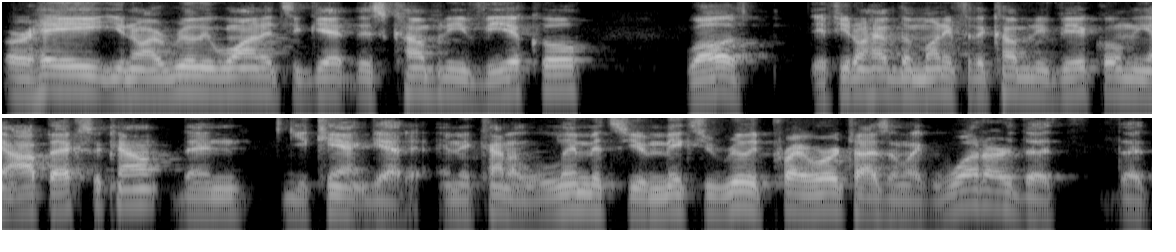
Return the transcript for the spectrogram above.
Or hey, you know, I really wanted to get this company vehicle. Well, if if you don't have the money for the company vehicle in the OPEX account, then you can't get it. And it kind of limits you, makes you really prioritize on like what are the the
